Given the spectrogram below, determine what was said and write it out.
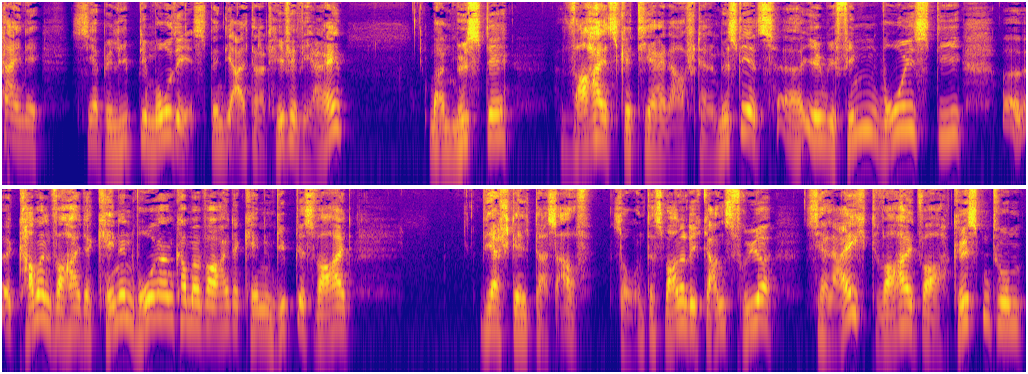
eine sehr beliebte Mode ist. Denn die Alternative wäre, man müsste Wahrheitskriterien aufstellen. Müsste jetzt äh, irgendwie finden, wo ist die, äh, kann man Wahrheit erkennen, woran kann man Wahrheit erkennen, gibt es Wahrheit, wer stellt das auf? So, und das war natürlich ganz früher sehr leicht. Wahrheit war Christentum,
